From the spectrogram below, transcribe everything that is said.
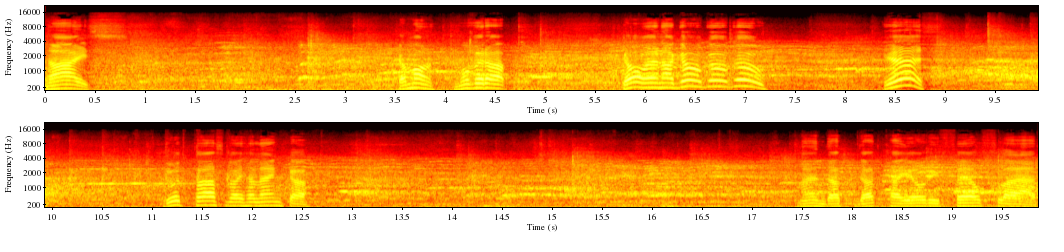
Nice. Come on, move it up. Go, Hannah, go, go, go. Yes. Good pass by Helenka. Man, that, that coyote fell flat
